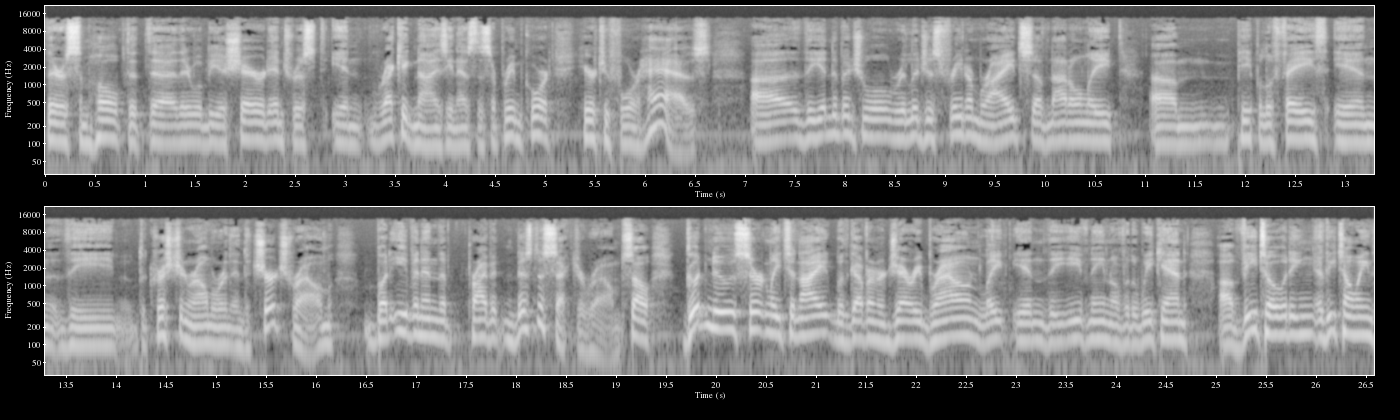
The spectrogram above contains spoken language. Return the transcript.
there is some hope that there will be a shared interest in recognizing, as the Supreme Court heretofore has, uh, the individual religious freedom rights of not only um, people of faith in the the Christian realm or in the church realm, but even in the private and business sector realm. So, good news certainly tonight with Governor Jerry Brown late in the evening over the weekend, uh, vetoing uh, vetoing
